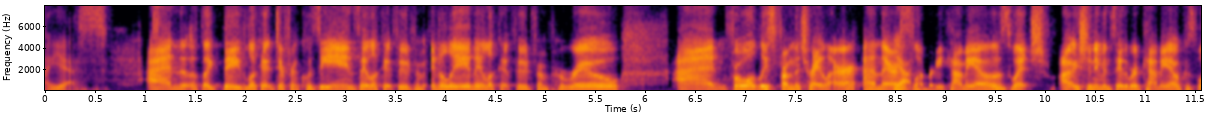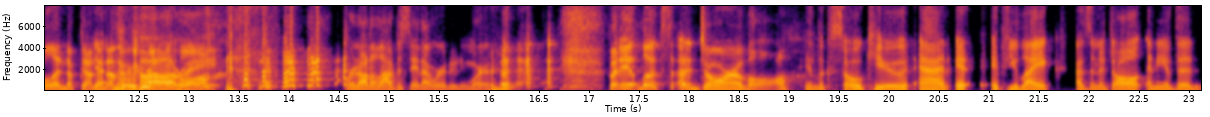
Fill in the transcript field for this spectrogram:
Uh, yes. And like they look at different cuisines, they look at food from Italy, they look at food from Peru. And for well, at least from the trailer, and there are yeah. celebrity cameos, which I shouldn't even say the word cameo because we'll end up down yeah. another rabbit hole. We're not allowed to say that word anymore. but it looks adorable. It looks so cute. And it if you like as an adult any of the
